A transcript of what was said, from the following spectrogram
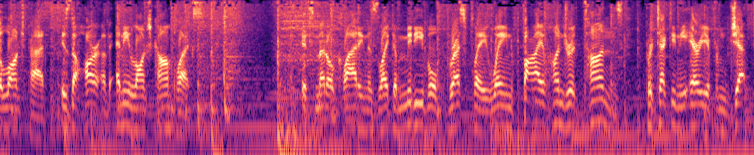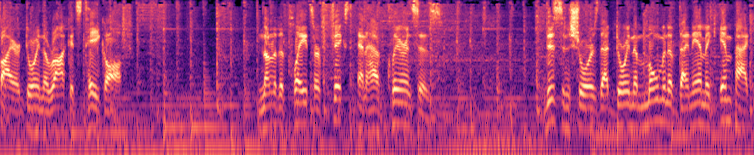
The launch pad is the heart of any launch complex. Its metal cladding is like a medieval breastplate weighing 500 tons, protecting the area from jet fire during the rocket's takeoff. None of the plates are fixed and have clearances. This ensures that during the moment of dynamic impact,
